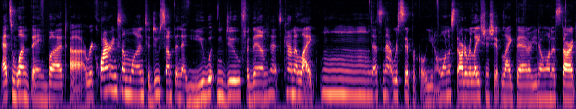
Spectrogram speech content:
that's one thing. But uh, requiring someone to do something that you wouldn't do for them, that's kind of like, mm, that's not reciprocal. You don't want to start a relationship like that, or you don't want to start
